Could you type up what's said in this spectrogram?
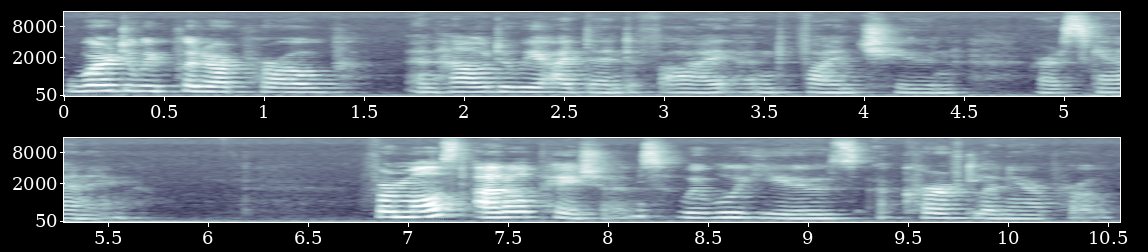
Where do we put our probe? And how do we identify and fine tune our scanning? For most adult patients, we will use a curved linear probe.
